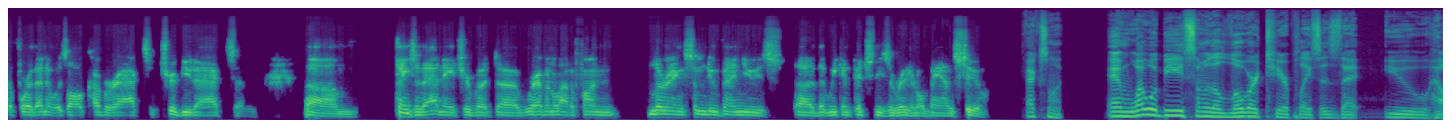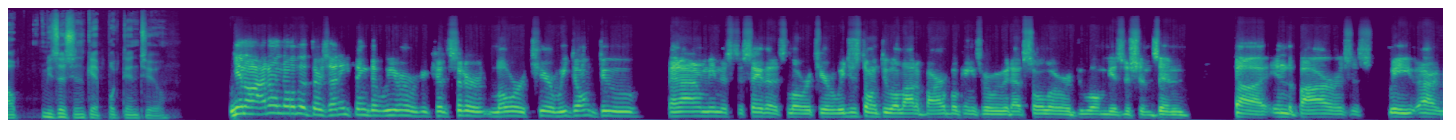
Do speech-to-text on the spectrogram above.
before then it was all cover acts and tribute acts and um, things of that nature. But uh, we're having a lot of fun learning some new venues uh, that we can pitch these original bands to. Excellent. And what would be some of the lower tier places that you help musicians get booked into You know, I don't know that there's anything that we would consider lower tier. We don't do, and I don't mean this to say that it's lower tier. We just don't do a lot of bar bookings where we would have solo or duo musicians in uh, in the bars. Is we are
